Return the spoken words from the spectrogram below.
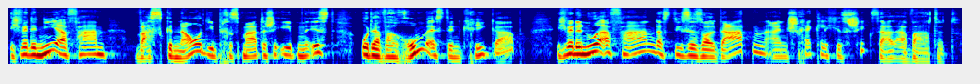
Ich werde nie erfahren, was genau die prismatische Ebene ist oder warum es den Krieg gab. Ich werde nur erfahren, dass diese Soldaten ein schreckliches Schicksal erwartet.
